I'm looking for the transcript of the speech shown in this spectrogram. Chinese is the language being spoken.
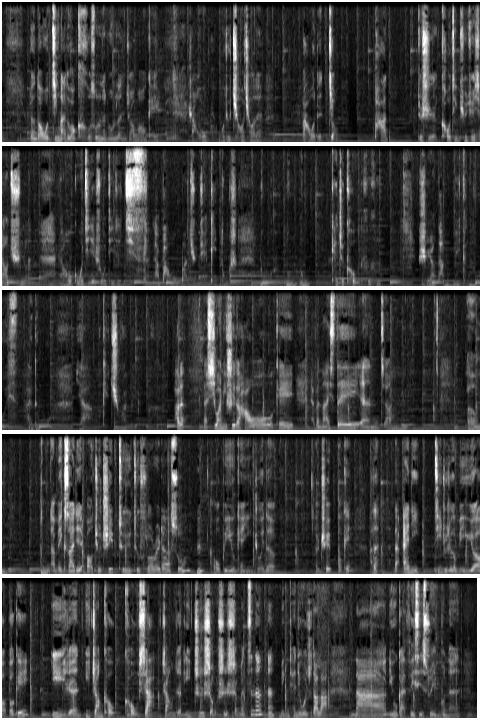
冷到我进来都要咳嗽的那种冷，你知道吗？OK，然后我就悄悄的把我的脚趴，就是靠近圈圈，想要取暖。然后跟我姐姐说，我姐姐气死了，她怕我把圈圈给弄湿，弄弄弄 catch cold，呵呵。谁让他们 make noise，害得我呀，可以去外面。好的，那希望你睡得好哦。OK，have a nice day and um um。I'm excited about your trip to to Florida soon. Hmm? Hope you can enjoy the trip. OK，好的，那爱你，记住这个谜语哦。OK，一人一张口，口下长着一只手，是什么字呢？嗯，明天就会知道啦。那因为改 faces，所以不能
